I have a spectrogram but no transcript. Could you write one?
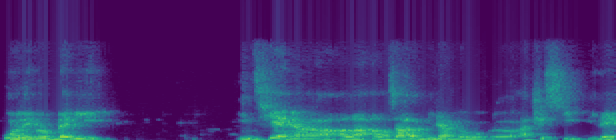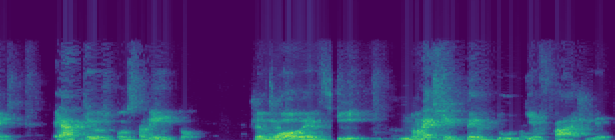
Uno dei problemi insieme alla, alla, alla sala da biliardo eh, accessibile è anche lo spostamento, cioè certo. muoversi non è che per tutti è facile.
